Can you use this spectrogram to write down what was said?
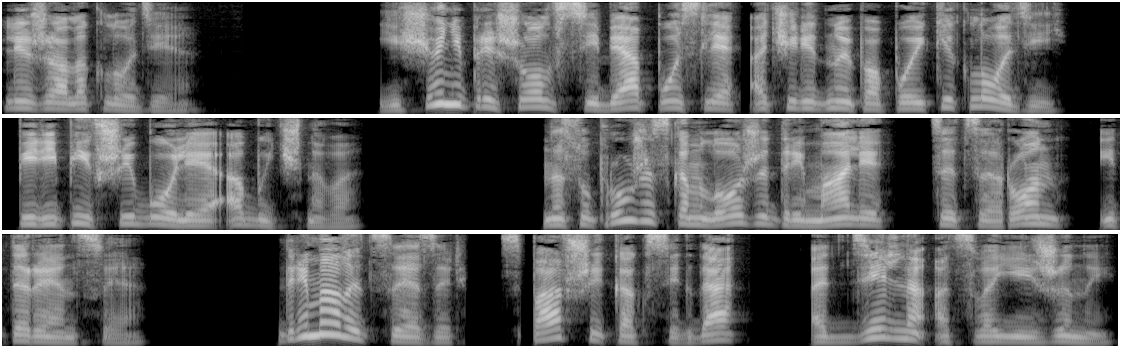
лежала Клодия. Еще не пришел в себя после очередной попойки Клодий, перепивший более обычного. На супружеском ложе дремали Цицерон и Теренция. Дремал и Цезарь, спавший, как всегда, отдельно от своей жены.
